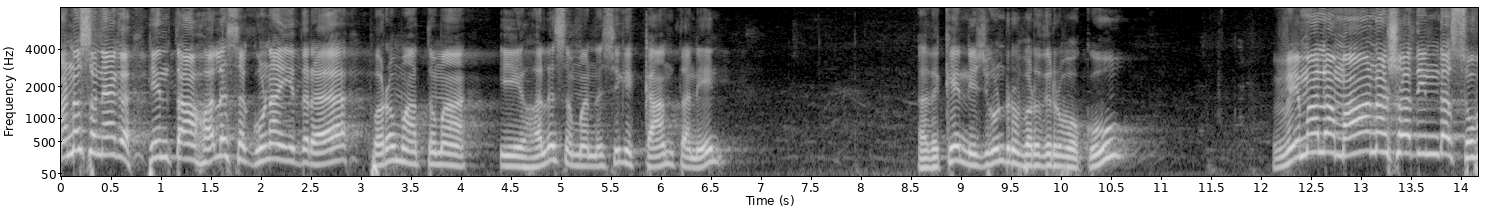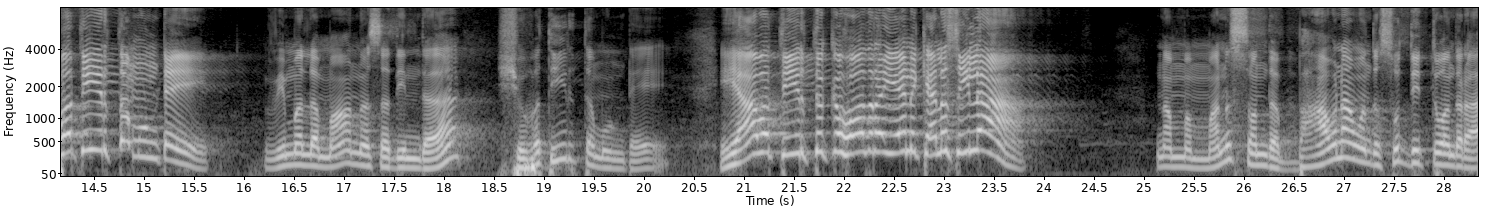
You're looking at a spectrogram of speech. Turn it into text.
ಮನಸ್ಸಿನ್ಯಾಗ ಇಂಥ ಹೊಲಸ ಗುಣ ಇದ್ರೆ ಪರಮಾತ್ಮ ಈ ಹೊಲಸ ಮನಸ್ಸಿಗೆ ಕಾಂತಾನೆ. ಅದಕ್ಕೆ ನಿಜಗೊಂಡ್ರು ಬರೆದಿರ್ಬೇಕು, ವಿಮಲ ಮಾನಸದಿಂದ ಶುಭತೀರ್ಥ ಮುಂಟೆ. ವಿಮಲ ಮಾನಸದಿಂದ ಶುಭತೀರ್ಥ ಮುಂಟೆ. ಯಾವ ತೀರ್ಥಕ್ಕೆ ಹೋದ್ರೆ ಏನು ಕೆಲಸ ಇಲ್ಲ. ನಮ್ಮ ಮನಸ್ಸೊಂದು ಭಾವನಾ ಒಂದು ಸುದ್ದಿತ್ತು ಅಂದ್ರೆ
